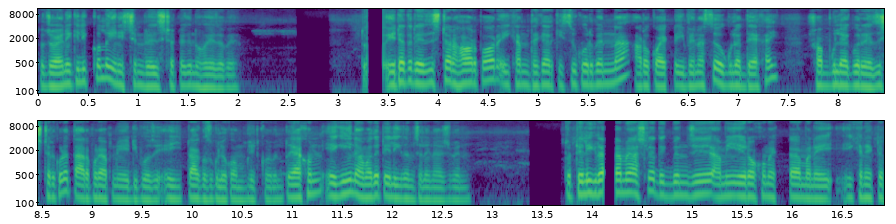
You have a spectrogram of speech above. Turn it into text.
তো জয়েনে ক্লিক করলে ইনস্ট্যান্ট রেজিস্টারটা কিন্তু হয়ে যাবে। এটাতে রেজিস্টার হওয়ার পর এইখান থেকে আর কিছু করবেন না। আরও কয়েকটা ইভেন্ট আছে, ওগুলো দেখাই। সবগুলো একবার রেজিস্টার করে তারপরে আপনি এই ডিপোজিট এই টাস্কগুলো কমপ্লিট করবেন। তো এখন এগেইন আমাদের টেলিগ্রাম চ্যানেলে আসবেন। তো টেলিগ্রামে আসলে দেখবেন যে আমি এরকম একটা মানে এখানে একটা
